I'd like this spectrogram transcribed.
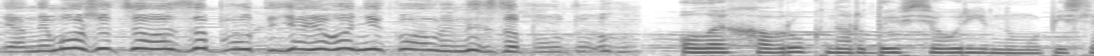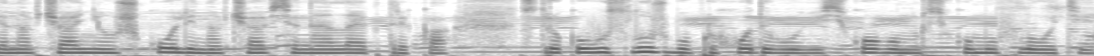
Я не можу цього забути. Я його ніколи не забуду. Олег Хаврук народився у Рівному. Після навчання у школі навчався на електрика. Строкову службу проходив у військово-морському флоті.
